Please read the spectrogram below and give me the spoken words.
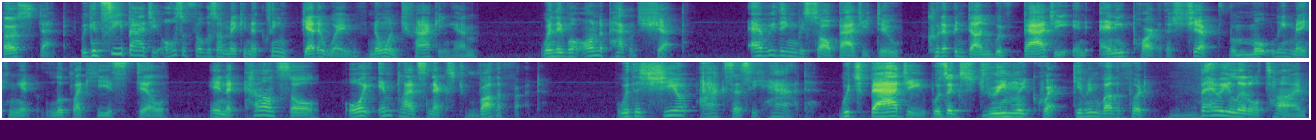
first step. We can see Badgey also focus on making a clean getaway with no one tracking him when they were on the Pakled ship. Everything we saw Badgey do could have been done with Badgey in any part of the ship, remotely making it look like he is still in the console or implants next to Rutherford. With the sheer access he had, which Badgey was extremely quick, giving Rutherford very little time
